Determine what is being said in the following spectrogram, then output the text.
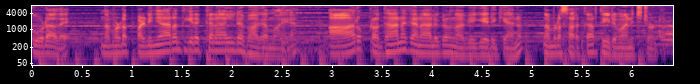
കൂടാതെ നമ്മുടെ പടിഞ്ഞാറൻ തീരക്കനാലിന്റെ ഭാഗമായ ആറ് പ്രധാന കനാലുകൾ നവീകരിക്കാനും നമ്മുടെ സർക്കാർ തീരുമാനിച്ചിട്ടുണ്ട്.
